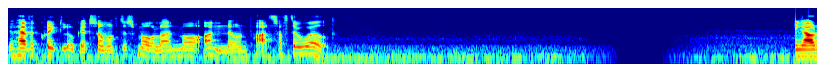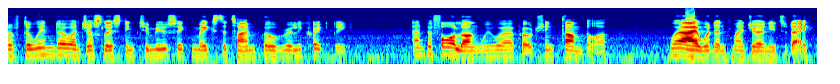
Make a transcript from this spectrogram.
you have a quick look at some of the smaller and more unknown parts of the world. out of the window and just listening to music makes the time go really quickly. And before long we were approaching Tampere, where I would end my journey today.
